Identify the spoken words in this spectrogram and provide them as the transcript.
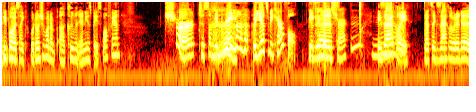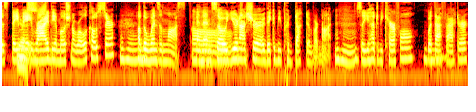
people always like well don't you want a, a cleveland indians baseball fan sure to some degree but you have to be careful Because they get distracted. Yeah. Exactly. That's exactly what it is. They may ride the emotional roller coaster mm-hmm. of the wins and loss. And then so you're not sure if they could be productive or not. Mm-hmm. So you have to be careful with that mm-hmm. factor.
